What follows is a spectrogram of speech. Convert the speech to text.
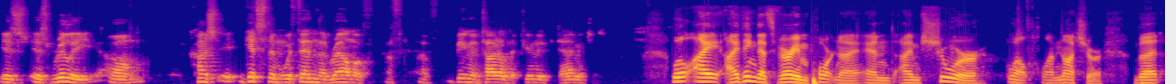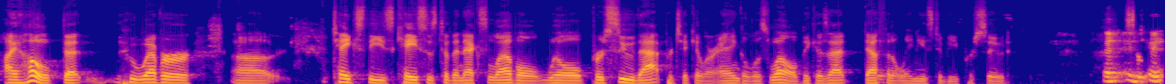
is is really um, gets them within the realm of, of, of being entitled to punitive damages. Well, I, I think that's very important. I, and I'm sure, well, well, I'm not sure, but I hope that whoever uh, takes these cases to the next level will pursue that particular angle as well, because that definitely needs to be pursued. And, and, So- and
